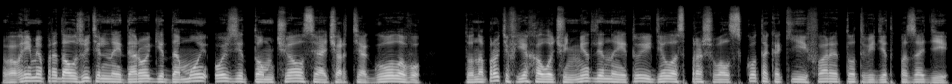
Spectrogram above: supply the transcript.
Во время продолжительной дороги домой Оззи то мчался, очертя голову, то напротив ехал очень медленно и то и дело спрашивал Скотта, какие фары тот видит позади.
